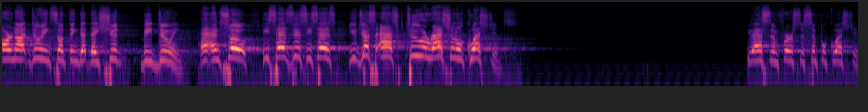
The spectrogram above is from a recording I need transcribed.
are not doing something that they should be doing. And so he says this he says, You just ask two irrational questions. You ask them first a simple question.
